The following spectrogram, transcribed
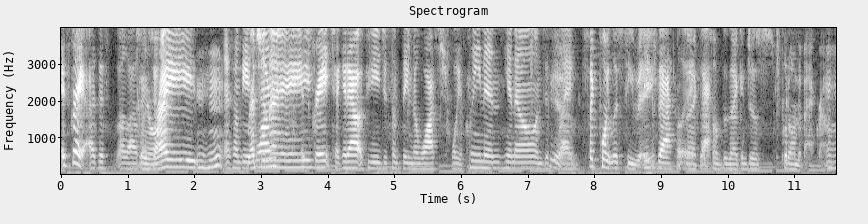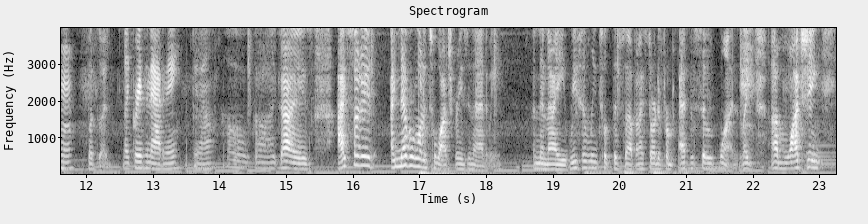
it's great. I just I love To that your show. right. Mm-hmm. It's on VH1. Reginae. It's great. Check it out if you need just something to watch while you're cleaning, you know, and just Yeah, like it's like pointless TV. Exactly, exactly. Mm-hmm. Something that I can just put on the background. mm-hmm. But good. like Grey's Anatomy, you know. Oh god, guys! I started. I never wanted to watch Grey's Anatomy, and then I recently took this up and I started from episode one. Like I'm watching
